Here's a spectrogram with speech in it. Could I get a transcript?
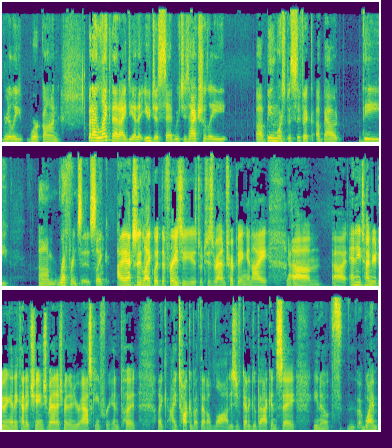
really work on. But I like that idea that you just said, which is actually uh, being more specific about the um, references. Like I actually like what the phrase you used, which is round tripping, and I. Yeah. Um, uh, anytime you're doing any kind of change management and you're asking for input, like I talk about that a lot, is you've got to go back and say, you know, th-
